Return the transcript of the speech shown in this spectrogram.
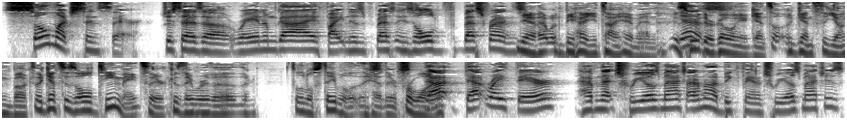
so much sense there. Just as a random guy fighting his best, his old best friends. Yeah, that would be how you tie him in. Is who they're going against against the Young Bucks, against his old teammates there because they were the, the the little stable that they had there for a while. That that right there, having that trios match. I'm not a big fan of trios matches,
